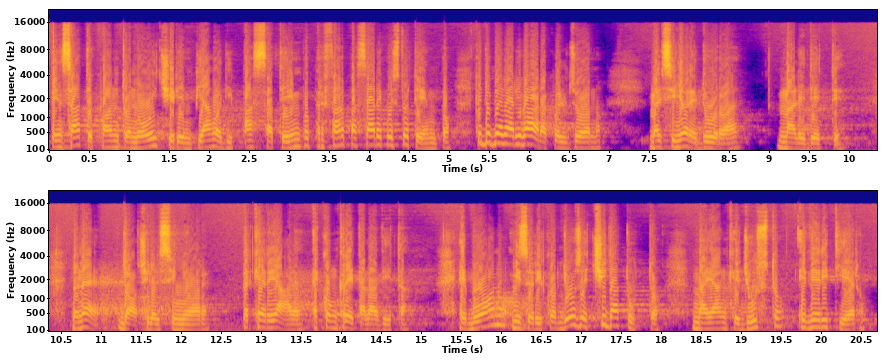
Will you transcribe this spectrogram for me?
Pensate quanto noi ci riempiamo di passatempo per far passare questo tempo, che dobbiamo arrivare a quel giorno. Ma il Signore è duro, eh? Maledetti. Non è docile il Signore, perché è reale, è concreta la vita. È buono, misericordioso e ci dà tutto, ma è anche giusto e veritiero.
